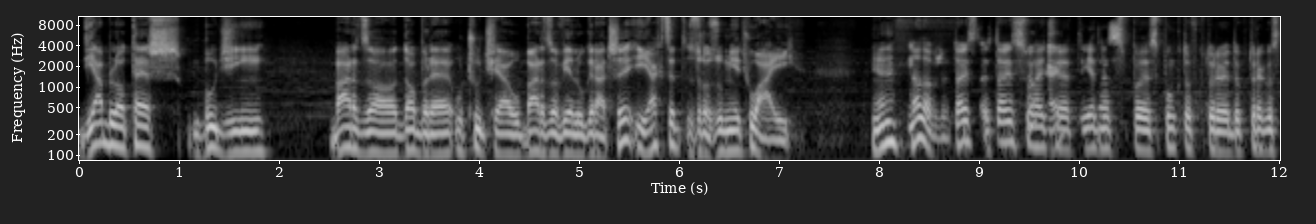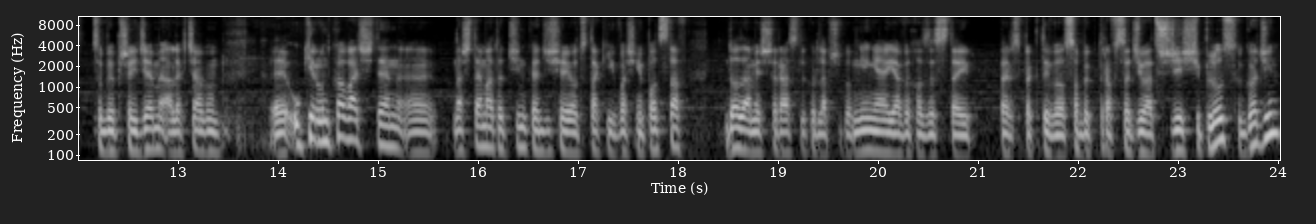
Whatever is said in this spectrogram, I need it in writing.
Diablo też budzi bardzo dobre uczucia u bardzo wielu graczy i ja chcę zrozumieć why. Nie? No dobrze, to jest, to jest słuchajcie, okay. jeden z, z, punktów, który, do którego sobie przejdziemy, ale chciałbym ukierunkować ten e, nasz temat odcinka dzisiaj od takich właśnie podstaw. Dodam jeszcze raz tylko dla przypomnienia, ja wychodzę z tej perspektywy osoby, która wsadziła 30 plus godzin.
